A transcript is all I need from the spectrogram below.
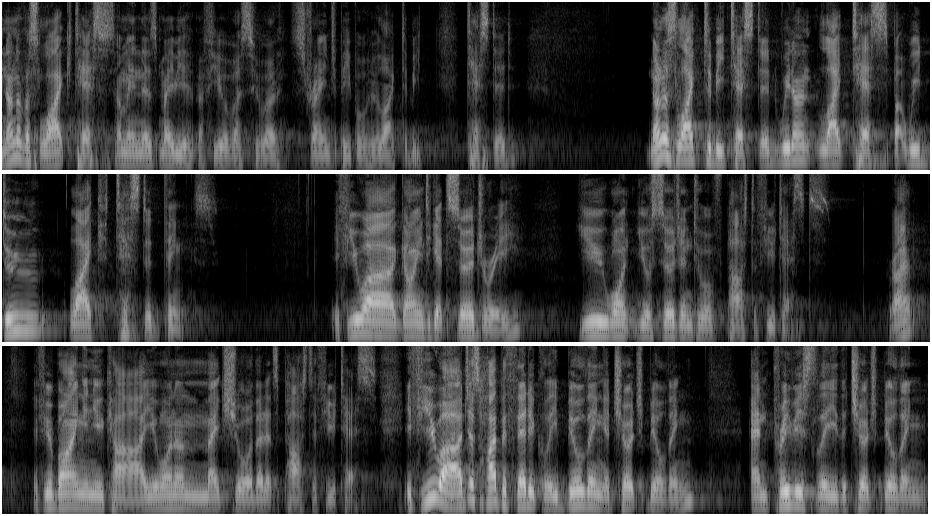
none of us like tests. I mean, there's maybe a few of us who are strange people who like to be tested. None of us like to be tested. We don't like tests, but we do like tested things. If you are going to get surgery, you want your surgeon to have passed a few tests, right? If you're buying a new car, you want to make sure that it's passed a few tests. If you are just hypothetically building a church building and previously the church building,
